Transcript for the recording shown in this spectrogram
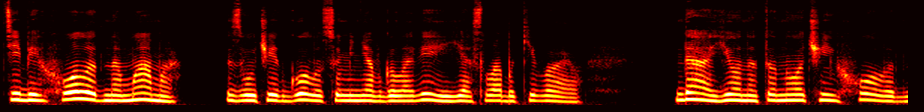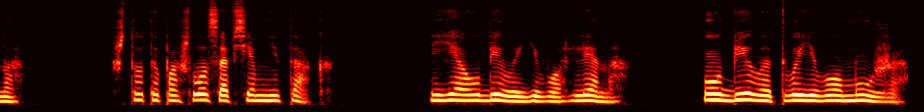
«Тебе холодно, мама?» Звучит голос у меня в голове, и я слабо киваю. «Да, Йонатану очень холодно. Что-то пошло совсем не так. Я убила его, Лена. Убила твоего мужа.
